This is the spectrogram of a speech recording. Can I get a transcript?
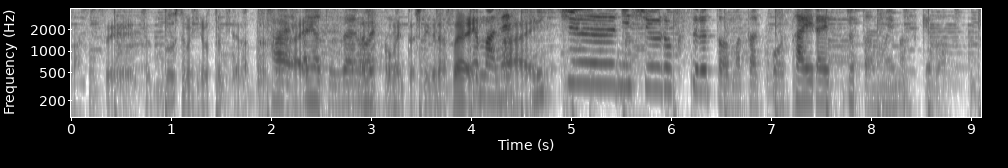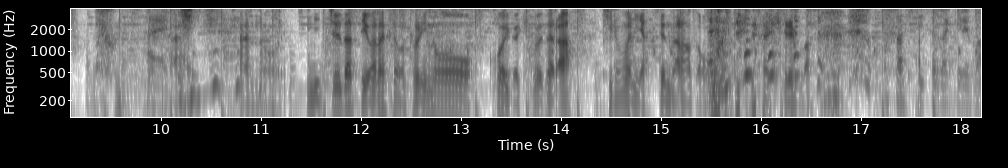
ます、えーちょっとどうしても拾っておきたかったんで、はい。ありがとうございます。たねコメントしてください。まあね、はい。日中に収録するとまたこう再来するとは思いますけどそうですね、ははい。あの日中だって言わなくても鳥の声が聞こえたらあ昼間にやってんだなと思っていただければ。お察しいただければ。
